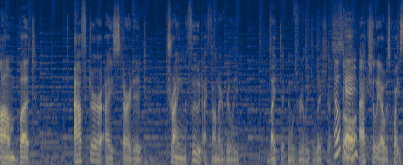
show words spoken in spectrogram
Um, but after I started trying the food, I found I really liked it and it was really delicious. Okay. So actually, I was quite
